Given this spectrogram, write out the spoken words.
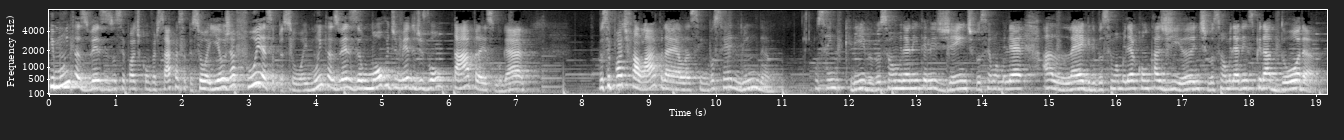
E muitas vezes você pode conversar com essa pessoa, e eu já fui essa pessoa, e muitas vezes eu morro de medo de voltar para esse lugar você pode falar para ela assim: você é linda, você é incrível, você é uma mulher inteligente, você é uma mulher alegre, você é uma mulher contagiante, você é uma mulher inspiradora.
